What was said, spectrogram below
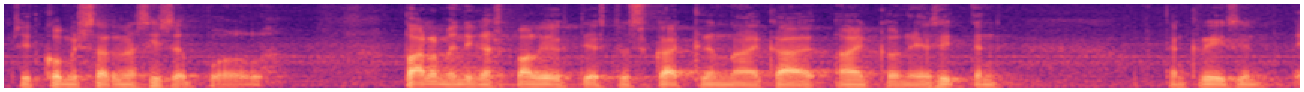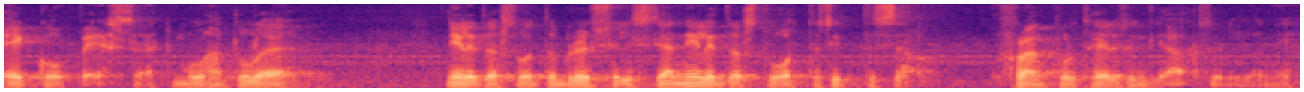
sitten komissaarina sisäpuolella, parlamentin kanssa paljon yhteistyössä kaikkien aikoina ja sitten tämän kriisin EKPssä. Että mullahan tulee 14 vuotta Brysselissä ja 14 vuotta sitten se Frankfurt-Helsinki-akselilla, niin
